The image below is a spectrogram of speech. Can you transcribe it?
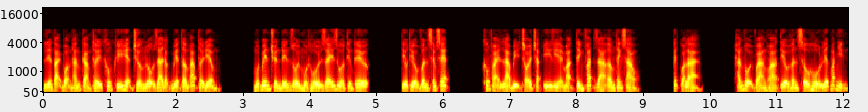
liền tại bọn hắn cảm thấy không khí hiện trường lộ ra đặc biệt ấm áp thời điểm, một bên truyền đến rồi một hồi dãy rủa tiếng kêu. Tiêu thiểu vân xem xét, không phải là bị trói chặt y gì mặt tình phát ra âm thanh sao? Kết quả là, hắn vội vàng hòa tiểu hân xấu hổ liếc mắt nhìn,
